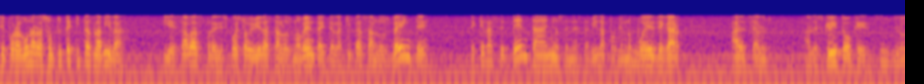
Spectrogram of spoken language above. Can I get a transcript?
Si por alguna razón tú te quitas la vida y estabas predispuesto a vivir hasta los 90 y te la quitas a los 20, te quedas 70 años en esta vida porque no puedes llegar al, al, al escrito que lo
